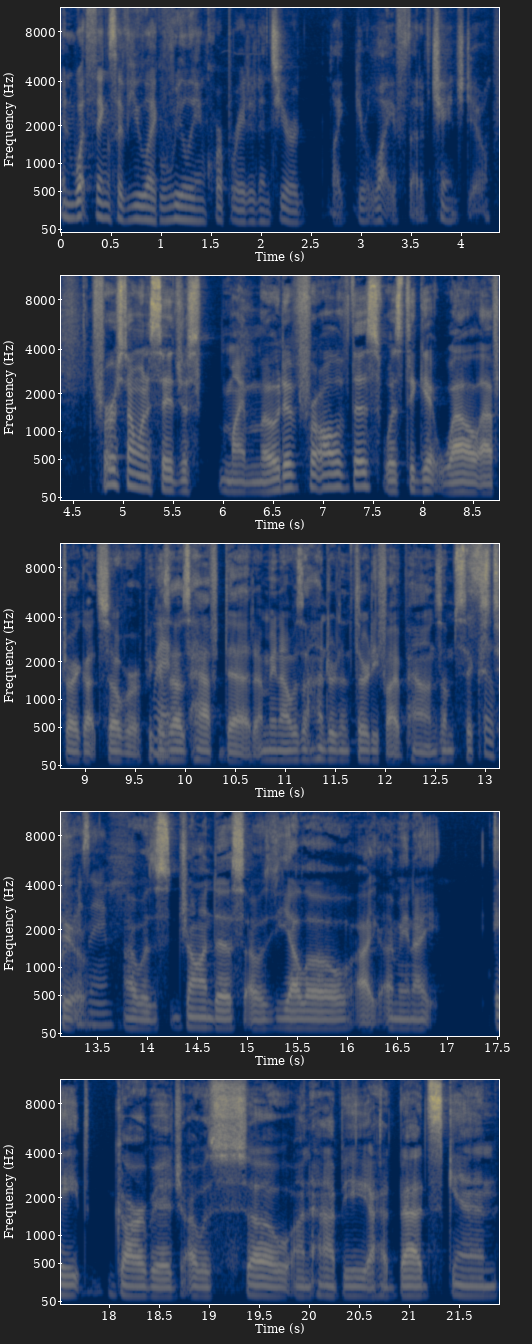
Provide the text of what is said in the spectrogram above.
and what things have you like really incorporated into your like your life that have changed you. First, I want to say just my motive for all of this was to get well after I got sober because Right. I was half dead. I mean, I was 135 pounds. I'm 6'2. crazy. I was jaundice. I was yellow. I, I mean, I ate garbage. I was so unhappy. I had bad skin.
